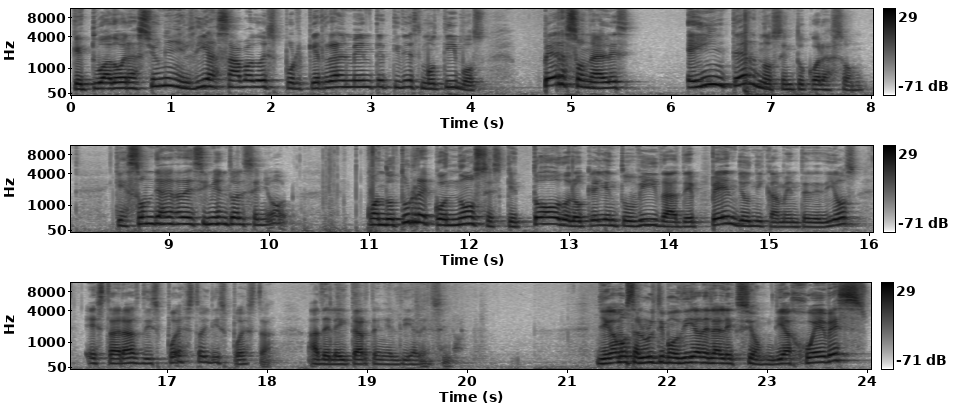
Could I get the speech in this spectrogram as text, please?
que tu adoración en el día sábado es porque realmente tienes motivos personales e internos en tu corazón, que son de agradecimiento al Señor. Cuando tú reconoces que todo lo que hay en tu vida depende únicamente de Dios, estarás dispuesto y dispuesta a deleitarte en el día del Señor. Llegamos al último día de la lección, día jueves,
